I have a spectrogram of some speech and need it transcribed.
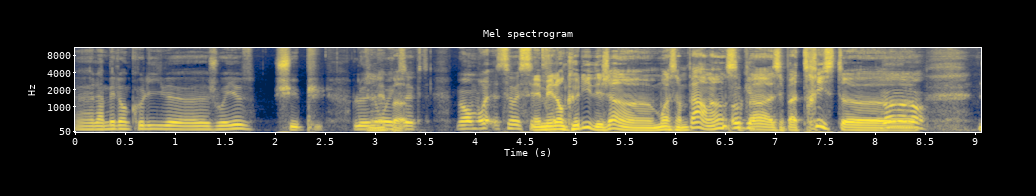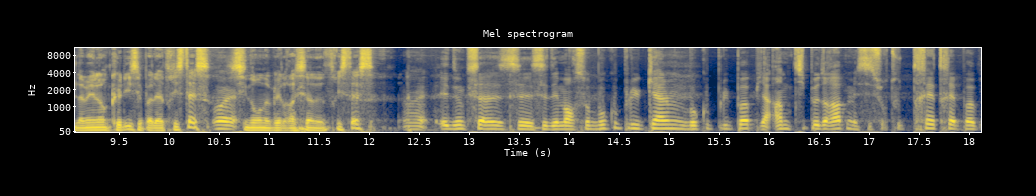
la mélancolie joyeuse. Je sais plus le Je nom exact. Mais en vrai, c'est c'est Mais très- mélancolie, déjà, euh, moi, ça me parle. Hein. C'est pas, c'est pas triste. euh, Non, non, non. La mélancolie, c'est pas de la tristesse. Ouais. Sinon, on appellerait ça de la tristesse. Ouais. Et donc ça, c'est c'est des morceaux beaucoup plus calmes, beaucoup plus pop. Il y a un petit peu de rap, mais c'est surtout très très pop.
